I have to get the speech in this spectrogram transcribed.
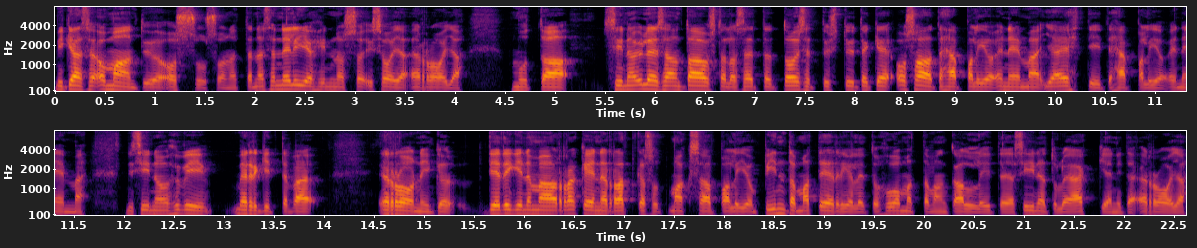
mikä se omaan työossuus on, että näissä neljähinnoissa on isoja eroja, mutta siinä yleensä on taustalla se, että toiset pystyy tekemään, osaa tehdä paljon enemmän ja ehtii tehdä paljon enemmän, niin siinä on hyvin merkittävä ero niin tietenkin nämä rakenneratkaisut maksaa paljon, pintamateriaalit on huomattavan kalliita ja siinä tulee äkkiä niitä eroja.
